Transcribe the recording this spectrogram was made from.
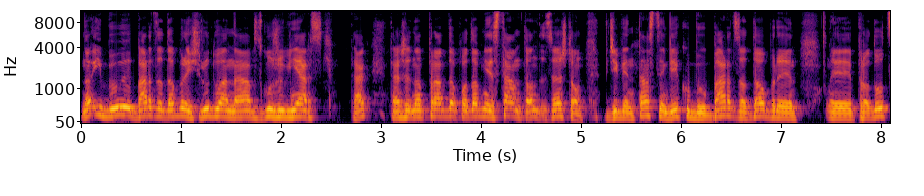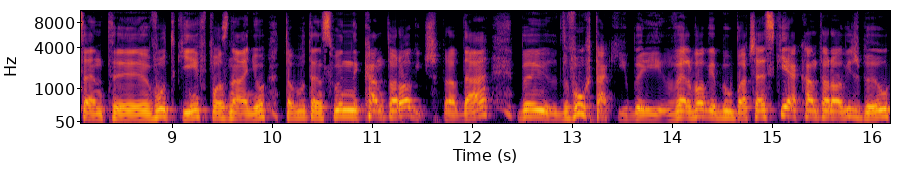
no i były bardzo dobre źródła na Wzgórzu Winiarskim. Tak? Także no, prawdopodobnie stamtąd, zresztą w XIX wieku był bardzo dobry y, producent y, wódki w Poznaniu, to był ten słynny Kantorowicz, prawda? Był, dwóch takich byli, w Lwowie był Baczewski, a Kantorowicz był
